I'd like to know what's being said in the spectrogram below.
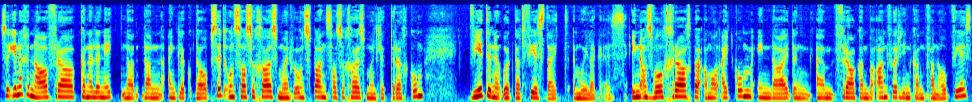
So enige navraag kan hulle net dan, dan eintlik daarop sit. Ons sal so gou as moontlik ons span sal so gou as moontlik terugkom. Wetende ook dat feestyd 'n moeilike is en ons wil graag by almal uitkom en daai ding ehm um, vrae kan beantwoord en kan van hulp wees.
